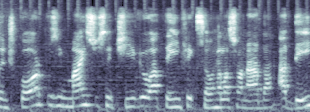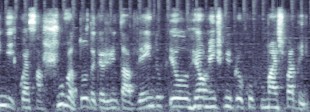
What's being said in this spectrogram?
anticorpos e mais suscetível a ter infecção relacionada à dengue. Com essa chuva toda que a gente está vendo, eu realmente me preocupo mais com a dengue.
